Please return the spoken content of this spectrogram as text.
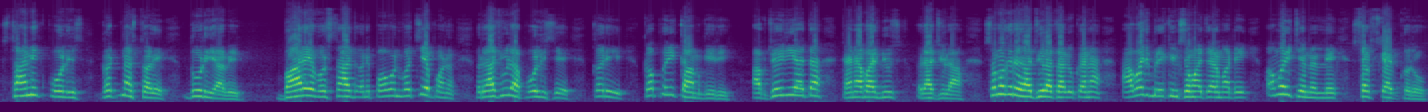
સ્થાનિક પોલીસ ઘટના સ્થળે દોડી આવી. ભારે વરસાદ અને પવન વચ્ચે પણ રાજુલા પોલીસે કરી કપરી કામગીરી. આપ જોઈ રહ્યા હતા કાનાબાર ન્યૂઝ રાજુલા. સમગ્ર રાજુલા તાલુકાના આવા જ બ્રેકિંગ સમાચાર માટે અમારી ચેનલને સબસ્ક્રાઈબ કરો.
